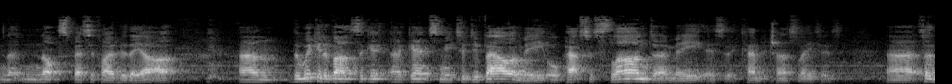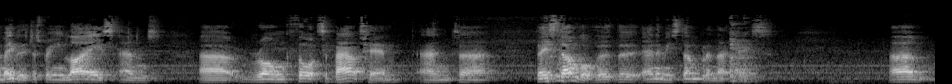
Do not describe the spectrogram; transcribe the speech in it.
not specified who they are. Um, the wicked advance against me to devour me, or perhaps to slander me, as it can be translated. Uh, so maybe they're just bringing lies and uh, wrong thoughts about him, and uh, they stumble. The, the, enemy stumble in that case. Um,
